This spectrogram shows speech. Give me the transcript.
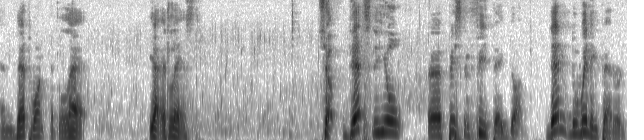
and that one at last. Yeah, at last. So that's the whole uh, piston feed tape done. Then the winning pattern.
